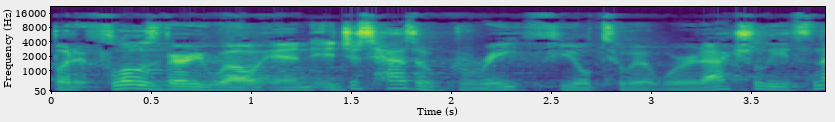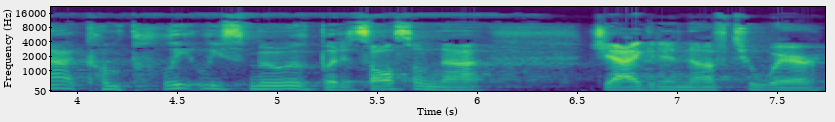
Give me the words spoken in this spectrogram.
but it flows very well and it just has a great feel to it where it actually, it's not completely smooth, but it's also not jagged enough to where,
